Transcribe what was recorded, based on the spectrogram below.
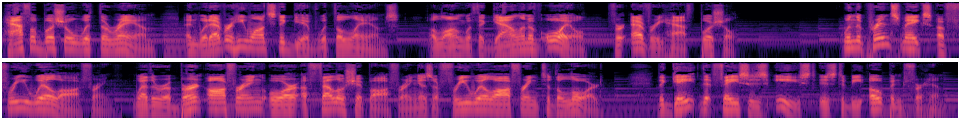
half a bushel with the ram, and whatever he wants to give with the lambs, along with a gallon of oil for every half bushel. When the prince makes a free will offering, whether a burnt offering or a fellowship offering as a free will offering to the Lord, the gate that faces east is to be opened for him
